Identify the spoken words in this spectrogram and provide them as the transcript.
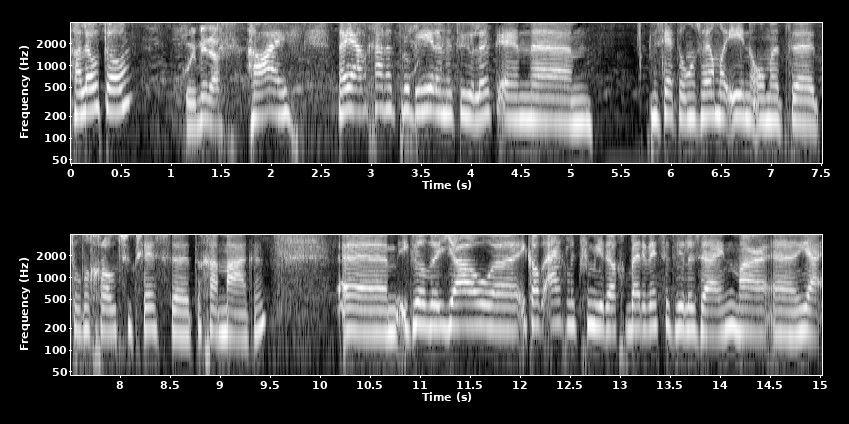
Hallo Toon. Goedemiddag. Hi. Nou ja, we gaan het proberen natuurlijk. En ehm, we zetten ons helemaal in om het eh, tot een groot succes eh, te gaan maken. Ehm, ik wilde jou, eh, ik had eigenlijk vanmiddag bij de wedstrijd willen zijn. Maar eh, ja,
